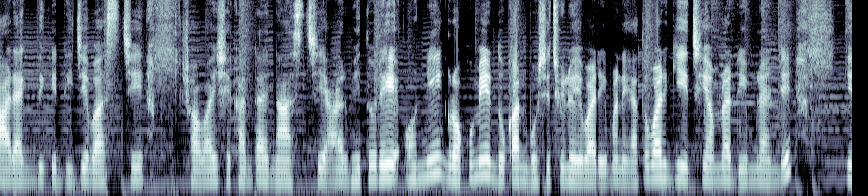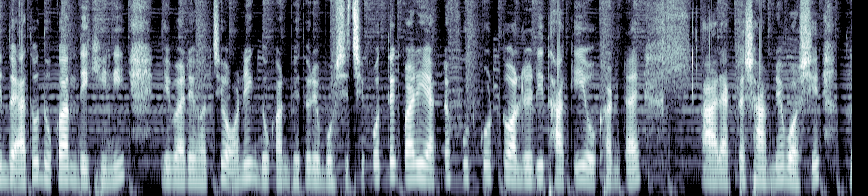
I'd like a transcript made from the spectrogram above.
আর একদিকে ডিজে বাজছে, সবাই সেখানটায় নাচছে। আর ভেতরে অনেক রকমের দোকান বসেছিল এবারে। মানে এতবার গিয়েছি আমরা ডিমল্যান্ডে, কিন্তু এত দোকান দেখিনি। এবারে হচ্ছে অনেক দোকান ভেতরে বসেছে। প্রত্যেকবারই একটা ফুড কোর্ট তো অলরেডি থাকেই ওখানটায়। আর একটা সামনে বসে। তো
